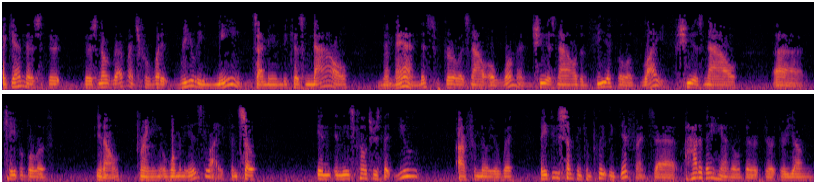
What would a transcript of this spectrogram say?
again there's there there's no reverence for what it really means. I mean, because now, man, this girl is now a woman. She is now the vehicle of life. She is now uh, capable of, you know, bringing a woman is life. And so, in in these cultures that you are familiar with, they do something completely different. Uh, how do they handle their, their, their young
